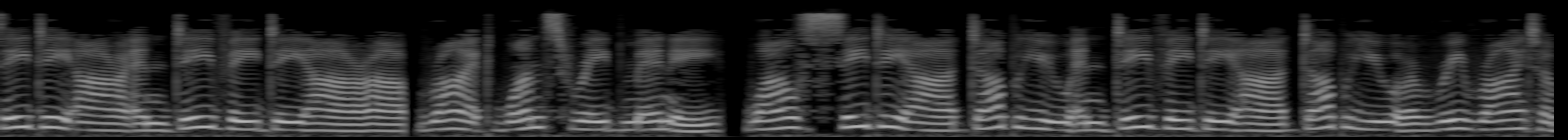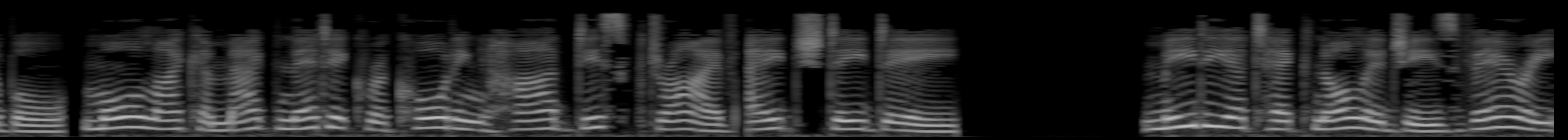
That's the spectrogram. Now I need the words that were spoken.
CDR and DVD-R are write once read many, while CDR-W and DVD-R-W are rewritable, more like a magnetic recording hard disk drive HDD. Media technologies vary.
